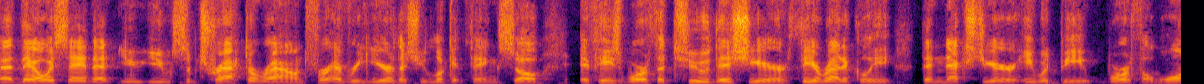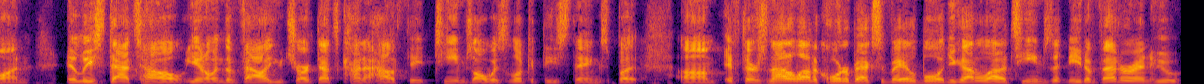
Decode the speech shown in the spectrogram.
uh, they always say that you you subtract around for every year that you look at things. So if he's worth a two this year, theoretically, then next year he would be worth a one. At least that's how you know in the value chart. That's kind of how th- teams always look at these things. But um, if there's not a lot of quarterbacks available, and you got a lot of teams that need a veteran who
